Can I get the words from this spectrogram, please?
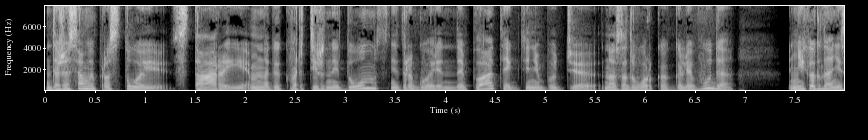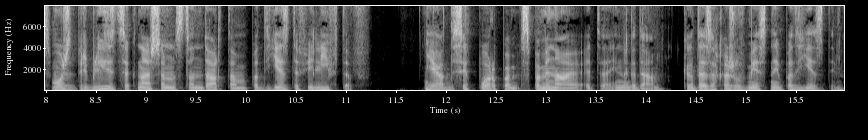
Даже самый простой, старый, многоквартирный дом с недорогой арендной платой где-нибудь э, на задворках Голливуда никогда не сможет приблизиться к нашим стандартам подъездов и лифтов. Я до сих пор вспоминаю это иногда, когда захожу в местные подъезды.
